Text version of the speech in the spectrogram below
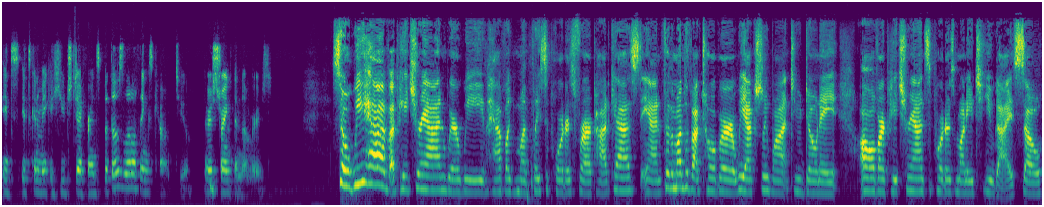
it's it's going to make a huge difference. But those little things count too. There's strength in numbers. So we have a Patreon where we have like monthly supporters for our podcast and for the month of October we actually want to donate all of our Patreon supporters money to you guys. So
